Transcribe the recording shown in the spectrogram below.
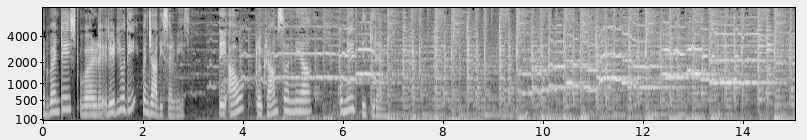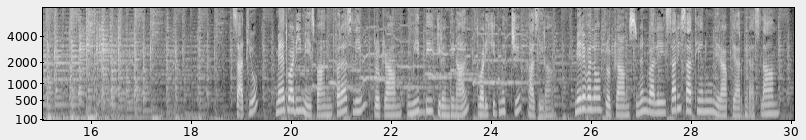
Adventist world radio ਦੀ Punjabi service ਤੇ ਆਓ ਪ੍ਰੋਗਰਾਮ ਸੁਣਨੇ ਆ ਉਮੀਦ ਦੀ ਕਿਰਨ। ਸਾਥਿਓ, ਮੈਂ ਤੁਹਾਡੀ ਮੇਜ਼ਬਾਨ ਫਰਾਜ਼ ਸਲੀਮ, ਪ੍ਰੋਗਰਾਮ ਉਮੀਦ ਦੀ ਕਿਰਨ ਦੇ ਨਾਲ ਤੁਹਾਡੀ ਖidmat 'ਚ ਹਾਜ਼ਰ ਹਾਂ। ਮੇਰੇ ਵੱਲੋਂ ਪ੍ਰੋਗਰਾਮ ਸੁਣਨ ਵਾਲੇ ਸਾਰੇ ਸਾਥੀਆਂ ਨੂੰ ਮੇਰਾ ਪਿਆਰ ਭਰਾ ਸਲਾਮ।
